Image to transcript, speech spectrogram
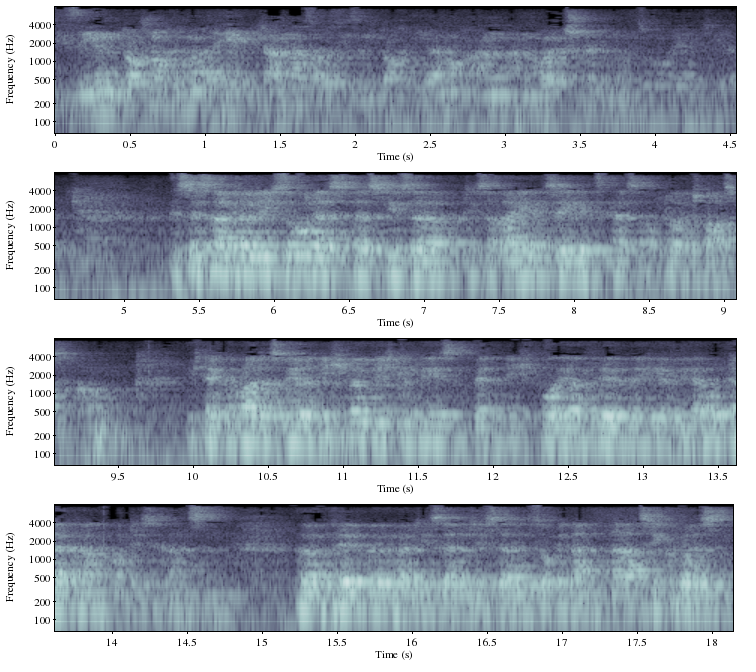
die sehen doch noch immer erheblich anders aus. Die sind doch eher noch an, an Holzschnitten und so orientiert. Es ist natürlich so, dass, dass diese, diese Reihe ist ja jetzt erst auf Deutsch rausgekommen. Ich denke mal, das wäre nicht möglich gewesen, wenn nicht vorher Filme hier wie der Untergang und diese ganzen äh, Filme über diese, diese sogenannten Nazi-Größen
